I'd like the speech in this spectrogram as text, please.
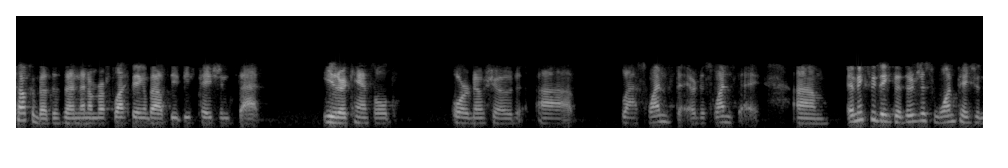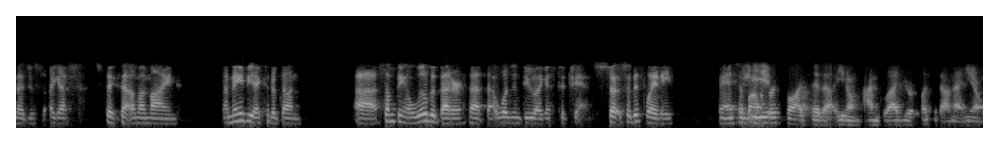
talking about this then and I'm reflecting about these, these patients that either canceled or no showed uh last Wednesday or this Wednesday. Um it makes me think that there's just one patient that just I guess sticks out in my mind. And maybe I could have done uh something a little bit better that that wasn't due I guess to chance. So so this lady and so Bob, first of all I'd say that, you know, I'm glad you reflected on that, you know,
